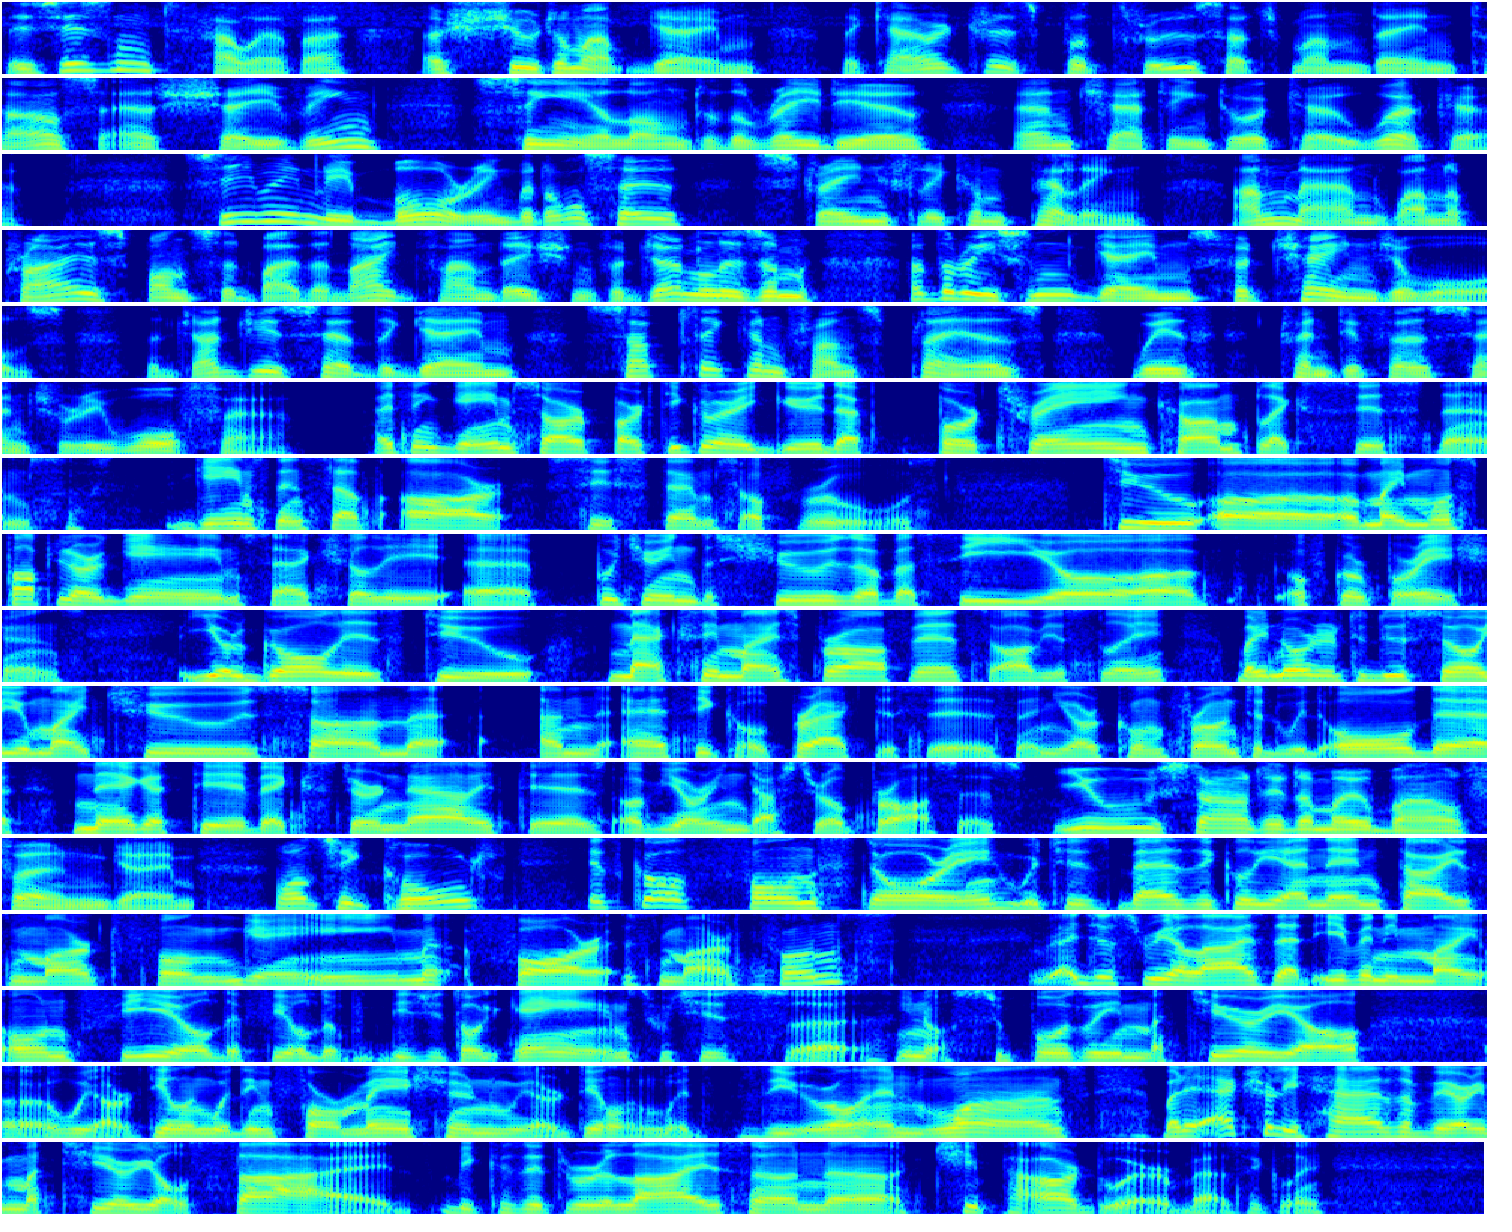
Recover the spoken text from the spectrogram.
This isn't, however, a shoot 'em up game. The character is put through such mundane tasks as shaving, singing along to the radio, and chatting to a co worker. Seemingly boring, but also strangely compelling, Unmanned won a prize sponsored by the Knight Foundation for Journalism at the recent Games for Change Awards. The judges said the game subtly confronts players with 21st century warfare. I think games are particularly good at portraying complex systems. Games themselves are systems of rules. Two uh, of my most popular games actually uh, put you in the shoes of a CEO of, of corporations. Your goal is to maximize profits, obviously, but in order to do so, you might choose some unethical practices, and you're confronted with all the negative externalities of your industrial process. You started a mobile phone game. What's it called? It's called Phone Story, which is basically an anti-smartphone game for smartphones. I just realized that even in my own field, the field of digital games, which is uh, you know supposedly immaterial, uh, we are dealing with information, we are dealing with zero and ones, but it actually has a very material side because it relies on uh, cheap hardware basically.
